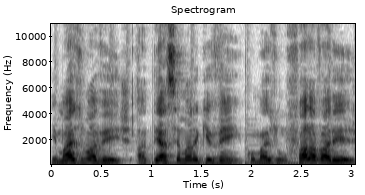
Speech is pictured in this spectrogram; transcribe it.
e mais uma vez, até a semana que vem com mais um Fala Varejo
